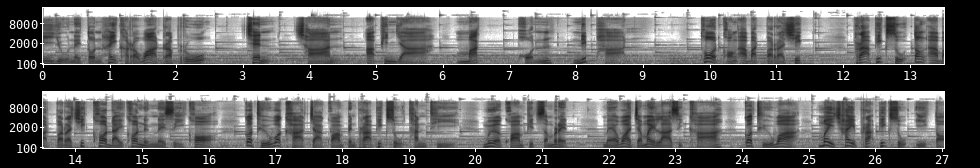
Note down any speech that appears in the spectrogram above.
มีอยู่ในตนให้คารวาสรับรู้ เช่น ฌาน อภิญญา มักผล นิพพาน โทษของอาบัติปราชิก พระภิกษุต้องอาบัติปราชิกข้อใดข้อหนึ่งในสี่ข้อ ก็ถือว่าขาดจากความเป็นพระภิกษุทันที เมื่อความผิดสำเร็จ แม้ว่าจะไม่ลาสิกขา ก็ถือว่าไม่ใช่พระภิกษุอีกต่อ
